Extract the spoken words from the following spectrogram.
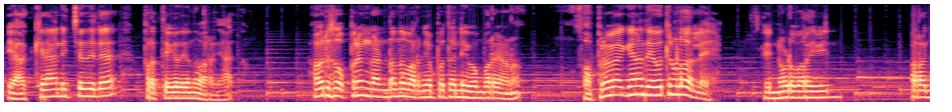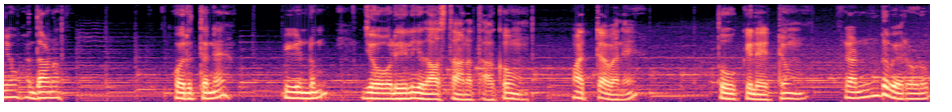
വ്യാഖ്യാനിച്ചതിലെ പ്രത്യേകത എന്ന് പറഞ്ഞാൽ അവർ സ്വപ്നം കണ്ടെന്ന് പറഞ്ഞപ്പോൾ തന്നെ ഇവൻ പറയാണ് സ്വപ്ന വ്യാഖ്യാനം ദൈവത്തിനുള്ളതല്ലേ? എന്നോട് പറയുവിൻ. പറഞ്ഞു. എന്താണ്? ഒരുത്തനെ വീണ്ടും ജോലിയിൽ യഥാസ്ഥാനത്താക്കും. മറ്റവനെ തൂക്കിലേറ്റും രണ്ടു പേരോടും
